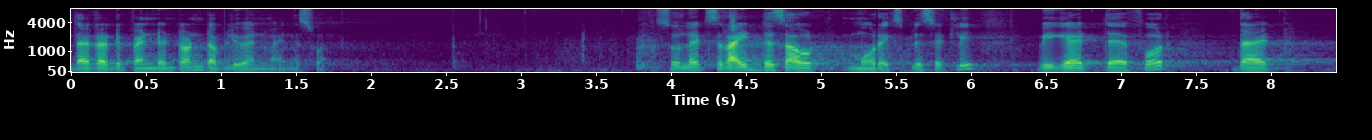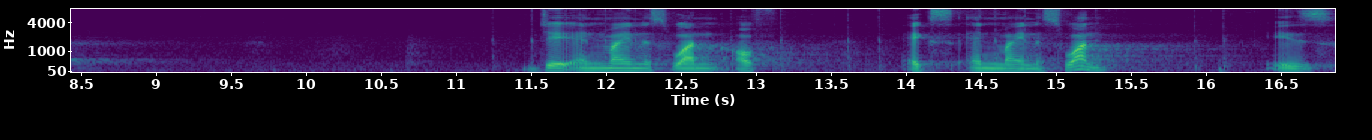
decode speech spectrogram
that are dependent on wn minus 1. So, let us write this out more explicitly we get therefore that j n minus 1 of x n minus 1 is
